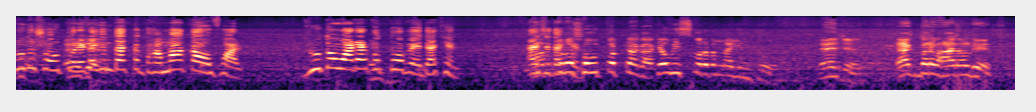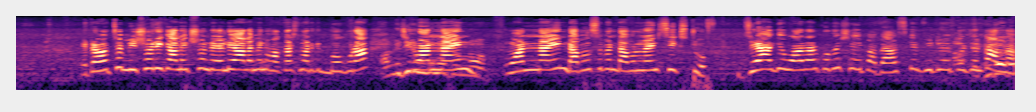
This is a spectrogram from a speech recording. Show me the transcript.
শুধু সত্তর এই এটা কিন্তু একটা ধামাকা অফার দ্রুত অর্ডার করতে হবে দেখেন। এই যে দেখেন। 70 টাকা কেউ মিস করবেন না কিন্তু। এই যে একবারে ভাইরাল রেট এটা হচ্ছে Mishri collection railway Alamin hawkers market Bogura zero one nine one nine double seven double nine six two. যে আগে অর্ডার করবে সেই পাবে। আজকের ভিডিও পর্যন্ত আল্লাহ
